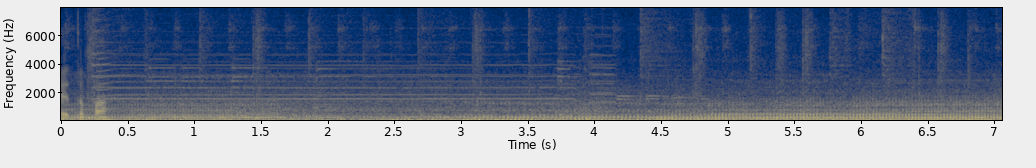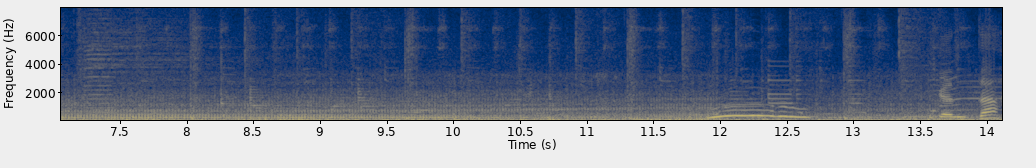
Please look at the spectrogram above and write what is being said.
Ito pa. Ganda.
